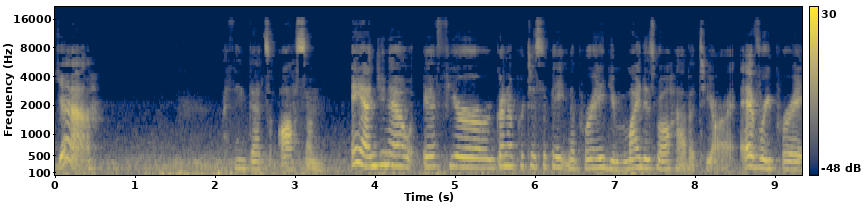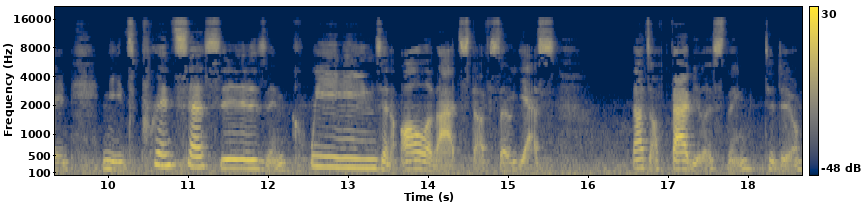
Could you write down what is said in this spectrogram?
Yeah, I think that's awesome. And, you know, if you're to participate in the parade, you might as well have a tiara. Every parade needs princesses and queens and all of that stuff. So, yes, that's a fabulous thing to do.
